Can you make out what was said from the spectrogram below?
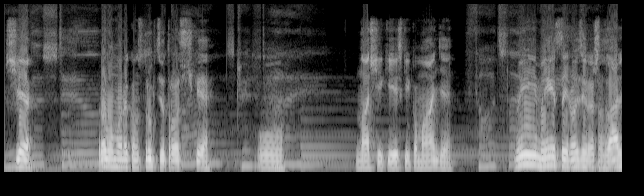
ще робимо реконструкцію трошечки у нашій київській команді. Ну і ми цей розіграш, на жаль,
